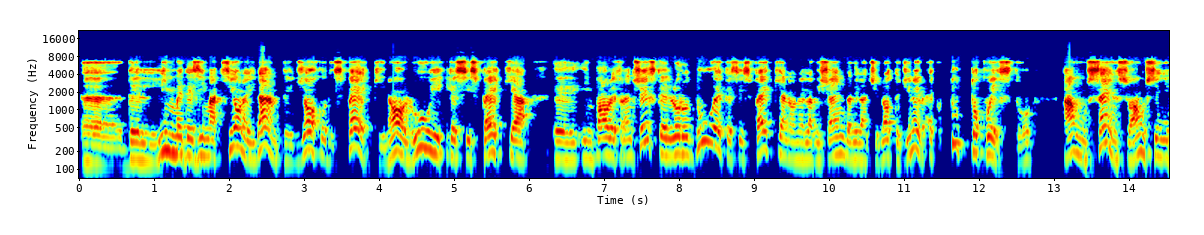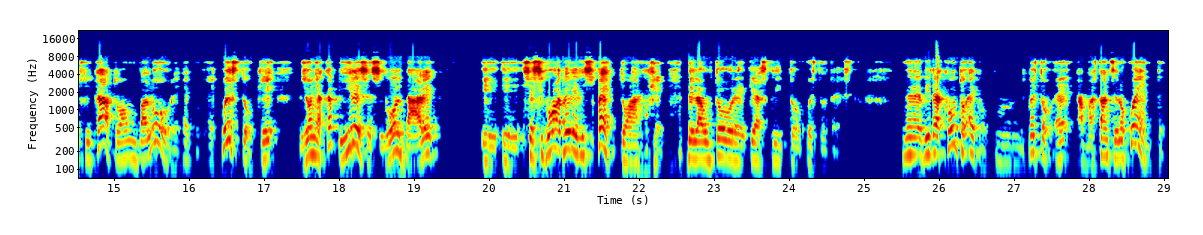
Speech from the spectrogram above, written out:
eh, dell'immedesimazione di Dante, il gioco di specchi, no? lui che si specchia eh, in Paolo e Francesca e loro due che si specchiano nella vicenda di Lancilotto e Ginevra. Ecco, tutto questo ha un senso, ha un significato, ha un valore. Ecco, è questo che bisogna capire se si vuole dare e, e se si vuole avere rispetto anche dell'autore che ha scritto questo testo eh, vi racconto, ecco, mh, mm, questo è abbastanza eloquente,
